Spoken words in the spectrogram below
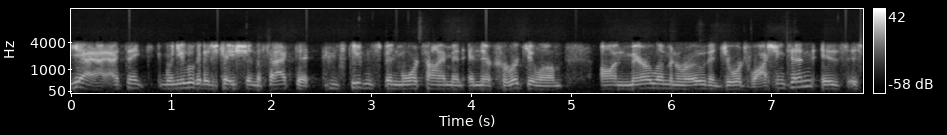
Yeah, I think when you look at education, the fact that students spend more time in, in their curriculum on Marilyn Monroe than George Washington is is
